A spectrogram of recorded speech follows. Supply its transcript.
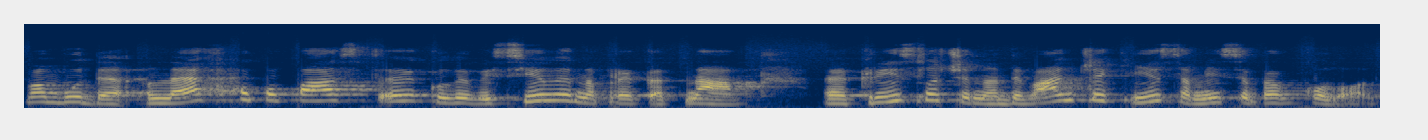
вам буде легко попасти, коли ви сіли, наприклад, на е, крісло чи на диванчик і самі себе вкололи.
